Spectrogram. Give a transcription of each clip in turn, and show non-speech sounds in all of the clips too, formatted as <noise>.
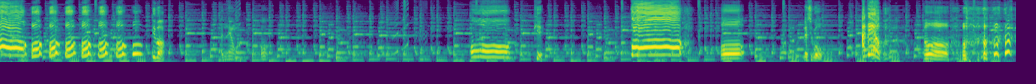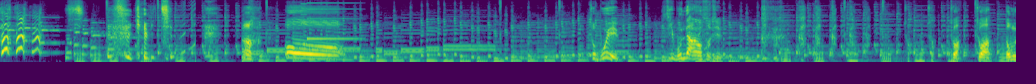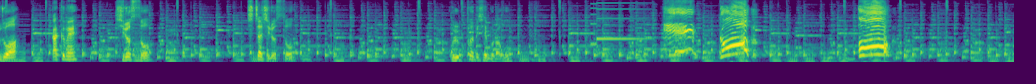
어, 어, 어, 어, 어, 어, 어, 어, 이봐. 안녕. 어. 어, 어, 어, 피해. 어, 어, 렛츠고. 이게 뭔데 안 없어지? 좋아, 좋아, 좋아, 좋아, 너무 좋아. 깔끔해. 지렸어. 진짜 지렸어. 골프 하듯이 해보라고? 고! 어!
